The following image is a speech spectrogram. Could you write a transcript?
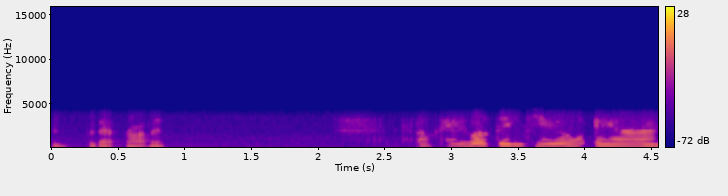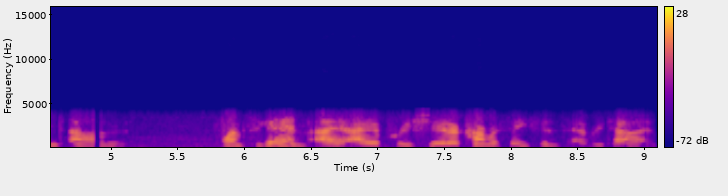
for, for that, Robin. Okay, well, thank you. And um, once again, I, I appreciate our conversations every time.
